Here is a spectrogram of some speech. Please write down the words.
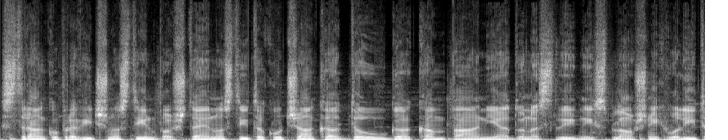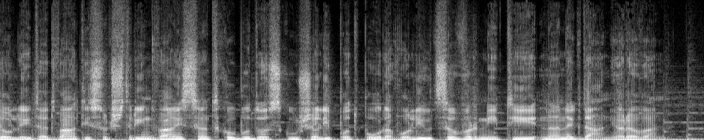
Stranko pravičnosti in poštenosti tako čaka dolga kampanja do naslednjih splošnih volitev leta 2023, ko bodo skušali podporo voljivcev vrniti na nekdanjo raven.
